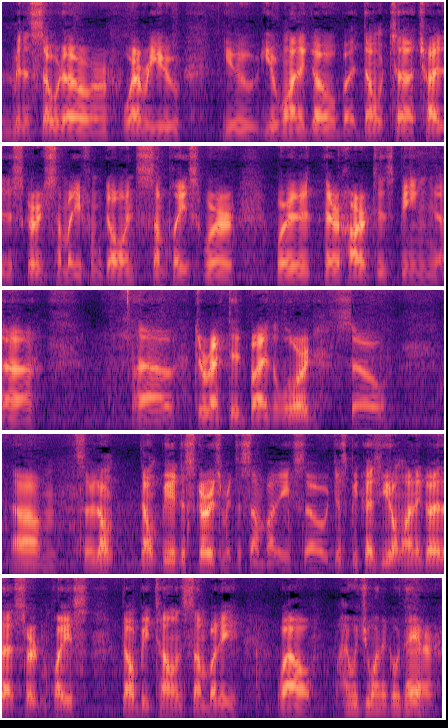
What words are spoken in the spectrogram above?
Minnesota or wherever you you you want to go. But don't uh, try to discourage somebody from going to someplace where where their heart is being uh, uh directed by the Lord. So. Um, so don't don't be a discouragement to somebody. So just because you don't want to go to that certain place, don't be telling somebody, well, why would you want to go there?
